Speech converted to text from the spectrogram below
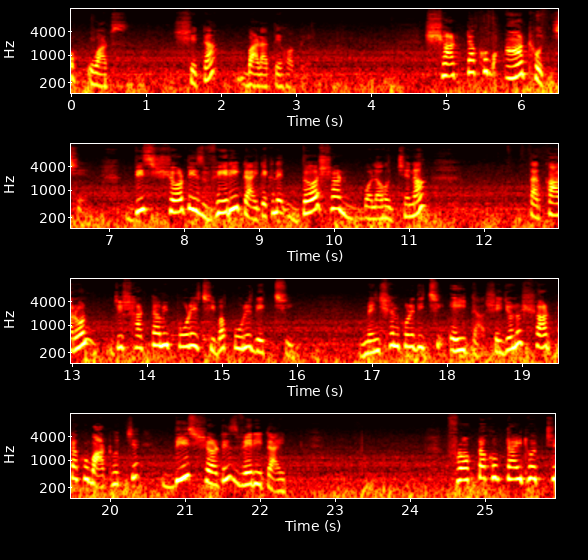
অফ ওয়ার্ডস সেটা বাড়াতে হবে। শার্টটা খুব আঁট হচ্ছে। This shirt is very tight এখানে দ্য শার্ট বলা হচ্ছে না। তার কারণ যে শার্টটা আমি পরেছি বা পরে দেখছি মেনশন করে দিচ্ছি এইটা। সেই জন্য শার্টটা খুব আট হচ্ছে। This shirt is very tight ফ্রকটা খুব টাইট হচ্ছে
